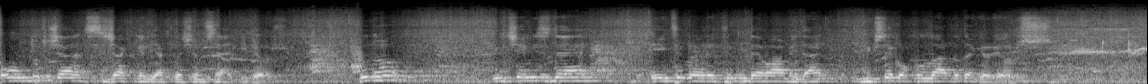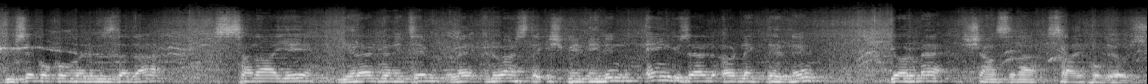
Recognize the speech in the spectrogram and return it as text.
oldukça sıcak bir yaklaşım sergiliyor. Bunu ilçemizde eğitim öğretimi devam eden yüksek okullarda da görüyoruz. Yüksek okullarımızda da sanayi, yerel yönetim ve üniversite işbirliğinin en güzel örneklerini görme şansına sahip oluyoruz.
